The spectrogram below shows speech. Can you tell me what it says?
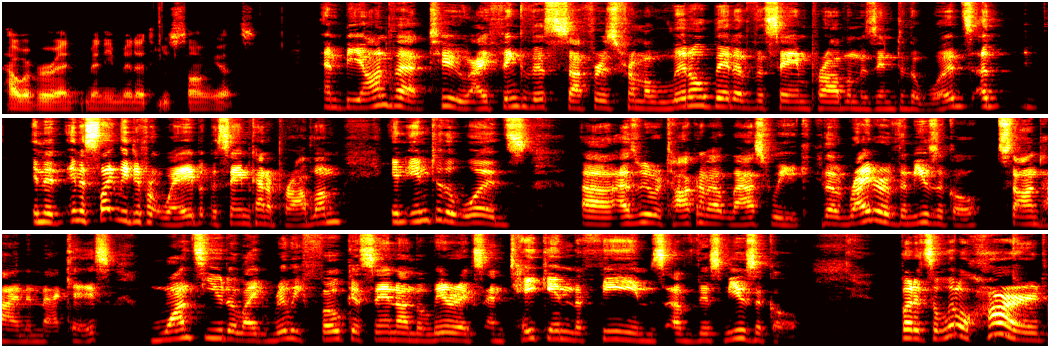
however many minutes each song gets. And beyond that, too, I think this suffers from a little bit of the same problem as Into the Woods, uh, in a in a slightly different way, but the same kind of problem. In Into the Woods, uh, as we were talking about last week, the writer of the musical, Sondheim, in that case, wants you to like really focus in on the lyrics and take in the themes of this musical. But it's a little hard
